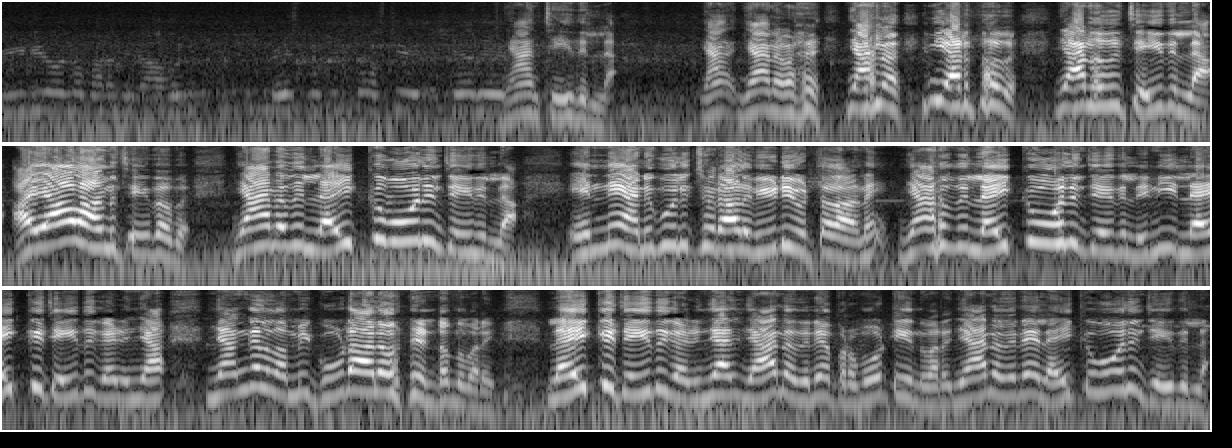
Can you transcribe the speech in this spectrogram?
വീഡിയോ എന്ന് പറഞ്ഞ് രാഹുൽ ഫേസ്ബുക്കിൽ പോസ്റ്റ് ചെയ്ത് ഷെയർ ഞാൻ ചെയ്തില്ല. ഞാൻ ഞാൻ ഞാൻ ഇനി അടുത്തത്. ഞാനത് ചെയ്തില്ല. അയാളാണ് ചെയ്തത്. ഞാനത് ലൈക്ക് പോലും ചെയ്തില്ല. എന്നെ അനുകൂലിച്ച ഒരാൾ വീഡിയോ ഇട്ടതാണ്. ഞാനത് ലൈക്ക് പോലും ചെയ്തില്ല. ഇനി ലൈക്ക് ചെയ്ത് കഴിഞ്ഞാൽ ഞങ്ങൾ തമ്മിൽ ഗൂഢാലോചന ഉണ്ടെന്ന് പറയും. ലൈക്ക് ചെയ്ത് കഴിഞ്ഞാൽ ഞാൻ അതിനെ പ്രൊമോട്ട് ചെയ്യുന്നു പറയും. ഞാനതിനെ ലൈക്ക് പോലും ചെയ്തില്ല.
